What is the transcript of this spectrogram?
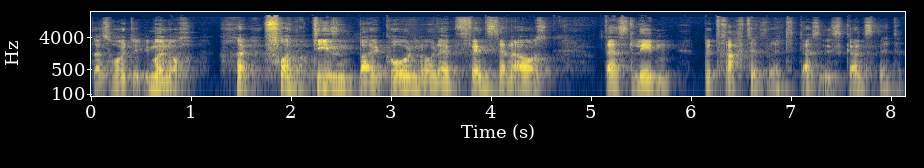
dass heute immer noch von diesen Balkonen oder Fenstern aus das Leben betrachtet wird. Das ist ganz nett.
